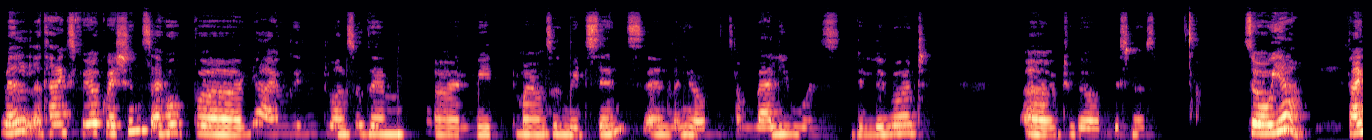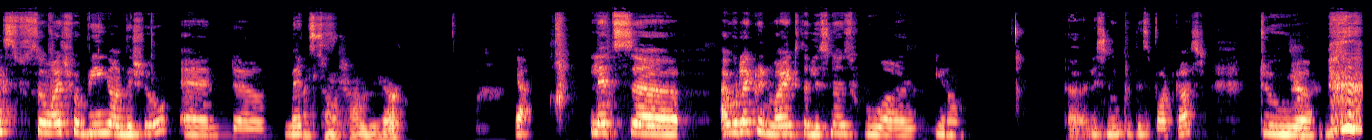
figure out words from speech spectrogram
Well, thanks for your questions. I hope, uh, yeah, I was able to answer them and made my answers made sense, and you know, some value was delivered uh, to the listeners. So, yeah, thanks so much for being on the show, and uh, let's. Thanks so much for having me here. Yeah, let's. Uh, I would like to invite the listeners who are, you know, uh, listening to this podcast to uh,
